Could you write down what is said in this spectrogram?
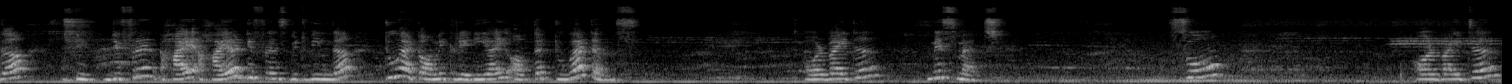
the different high, higher difference between the two atomic radii of the two atoms. Orbital mismatch. So, orbital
